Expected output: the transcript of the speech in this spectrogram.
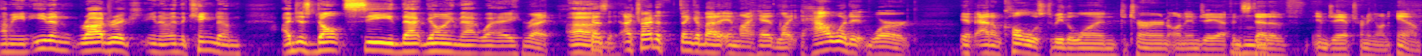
I mean even Roderick, you know, in the Kingdom, I just don't see that going that way. Right. Um, Because I try to think about it in my head, like how would it work if Adam Cole was to be the one to turn on MJF Mm-hmm. instead of MJF turning on him?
